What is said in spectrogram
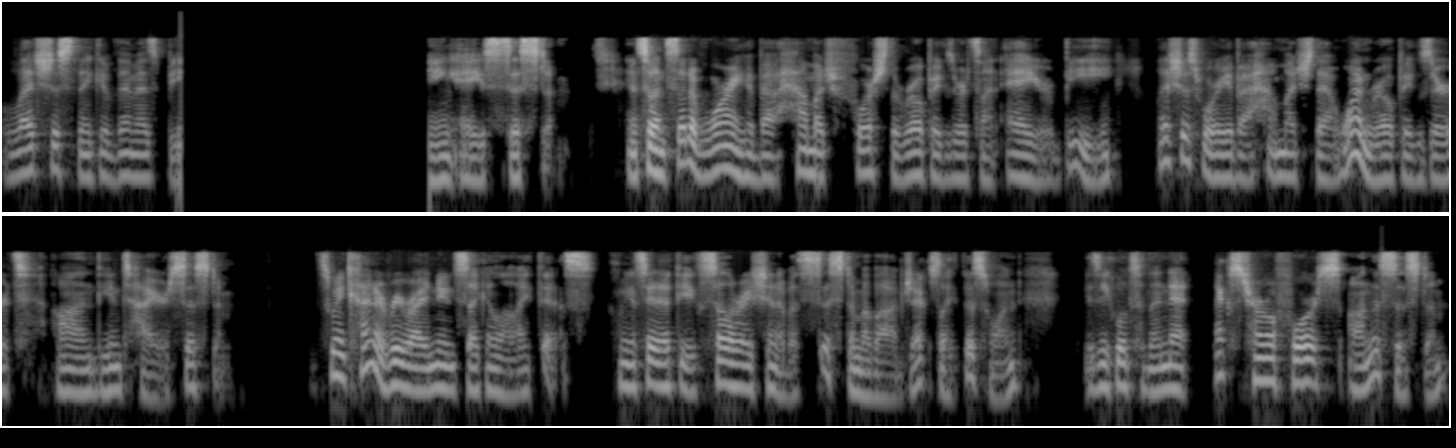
let's just think of them as being a system. And so instead of worrying about how much force the rope exerts on A or B, let's just worry about how much that one rope exerts on the entire system. So we can kind of rewrite Newton's second law like this. We can say that the acceleration of a system of objects, like this one, is equal to the net external force on the system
